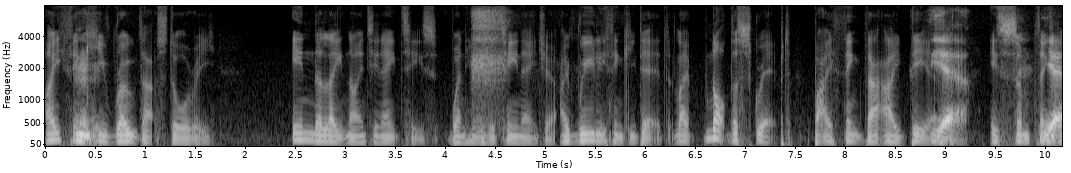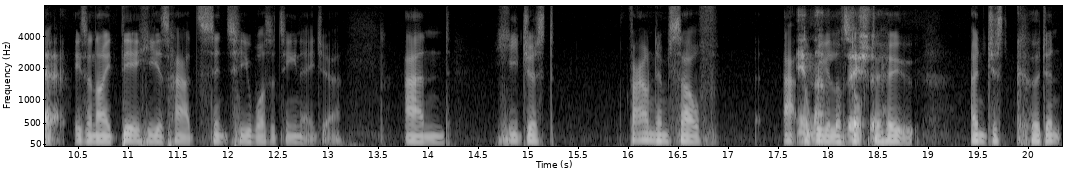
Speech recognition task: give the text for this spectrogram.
I think Mhm. he wrote that story in the late 1980s when he was a teenager. I really think he did. Like, not the script, but I think that idea Yeah, is something Yeah. that is an idea he has had since he was a teenager, and he just found himself at In the wheel of position. Doctor Who, and just couldn't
